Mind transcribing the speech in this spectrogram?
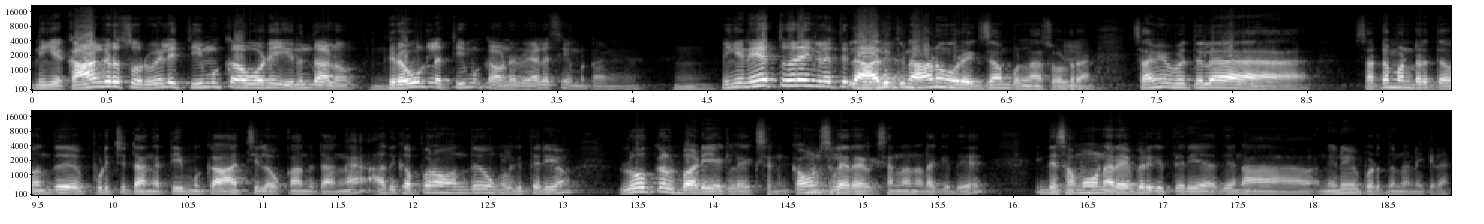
நீங்க காங்கிரஸ் ஒருவேளை திமுகவோட இருந்தாலும் கிரவுண்ட்ல திமுகவினர் வேலை செய்ய மாட்டாங்க. நீங்க நேத்து வரை எங்களை திட்டி- அதுக்கு நானும் ஒரு எக்ஸாம்பிள் நான் சொல்றேன். சமீபத்துல சட்டமன்றத்தை வந்து பிடிச்சிட்டாங்க. திமுக ஆட்சியில் உட்காந்துட்டாங்க அதுக்கப்புறம் வந்து உங்களுக்கு தெரியும் லோக்கல் பாடி எலெக்ஷன் கவுன்சிலர் எலெக்ஷன்லாம் நடக்குது. இந்த சம்பவம் நிறைய பேருக்கு தெரியாது. நான் நினைவுபடுத்தணும்னு நினைக்கிறேன்.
